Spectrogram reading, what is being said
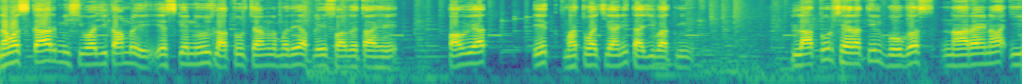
नमस्कार मी Shivaji Kamble S K news Latur चॅनलमध्ये आपले स्वागत आहे. पाहुयात एक महत्त्वाची आणि ताजी बातमी. लातूर शहरातील बोगस नारायणा ई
